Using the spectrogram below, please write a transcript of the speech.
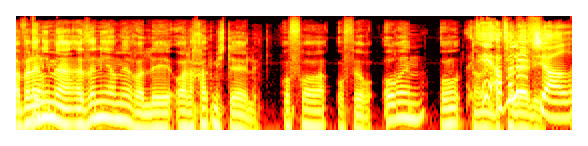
אבל טוב. אני, אז אני אאמר על, אה, על אחת משתי אלה. עופרה עופר אורן או אה, בצלאלי. אבל אי אפשר,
